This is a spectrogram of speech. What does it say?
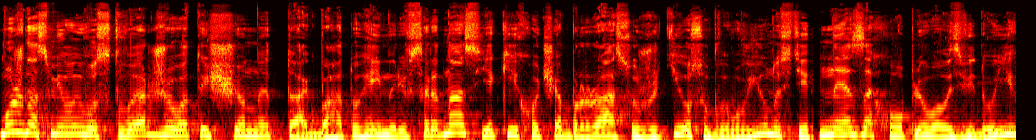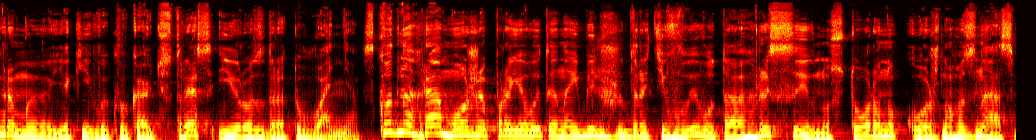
Можна сміливо стверджувати, що не так багато геймерів серед нас, які хоча б раз у житті, особливо в юності, не захоплювались відеоіграми, які викликають стрес і роздратування. Складна гра може проявити найбільш дратівливу та агресивну сторону кожного з нас,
